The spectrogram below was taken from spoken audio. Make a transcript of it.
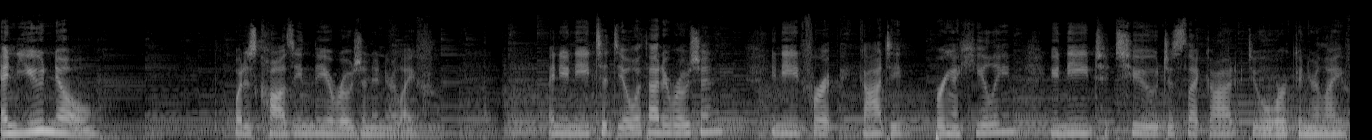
And you know what is causing the erosion in your life. And you need to deal with that erosion. You need for God to bring a healing, you need to, just let God do a work in your life.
